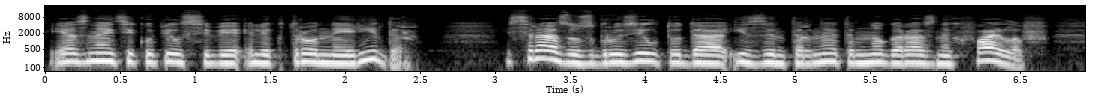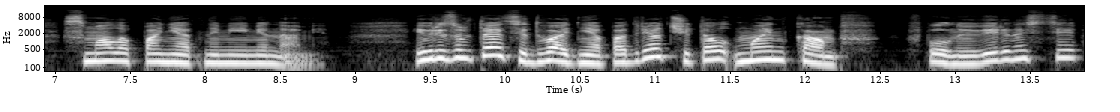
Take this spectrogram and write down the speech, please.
Я, знаете, купил себе электронный ридер и сразу сгрузил туда из интернета много разных файлов с малопонятными именами. И в результате два дня подряд читал «Майн Кампф» в полной уверенности,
